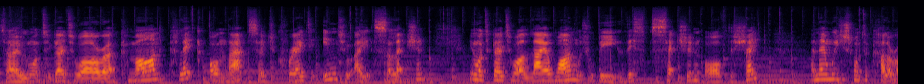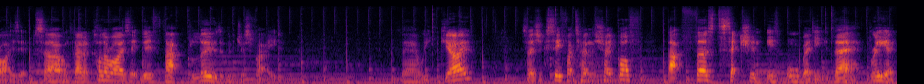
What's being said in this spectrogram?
So we want to go to our uh, command, click on that, so to create it into a selection. We want to go to our layer one, which will be this section of the shape, and then we just want to colorize it. So I'm going to colorize it with that blue that we've just made. There we go. So as you can see, if I turn the shape off, that first section is already there. Brilliant.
